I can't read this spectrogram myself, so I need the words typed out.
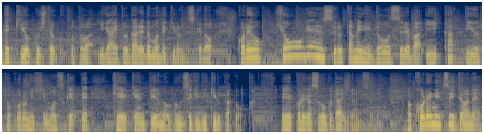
で記憶しておくことは意外と誰でもできるんですけどこれを表現するためにどうすればいいかっていうところに紐付けて経験っていうのを分析できるかどうか、えー、これがすごく大事なんですよね。まあ、これについてはね、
